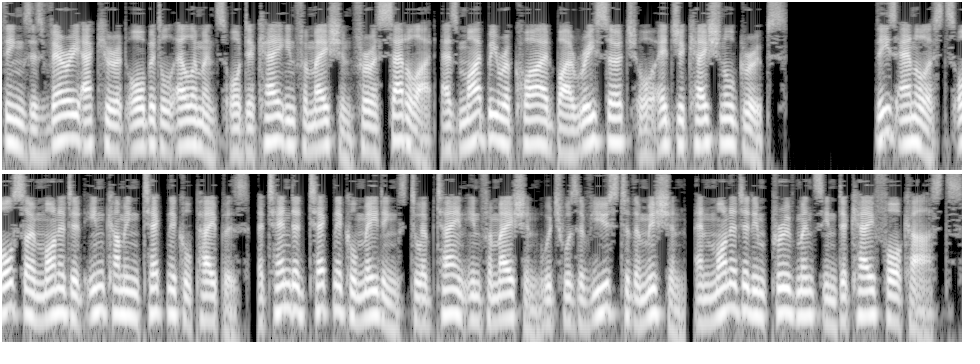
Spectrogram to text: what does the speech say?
things as very accurate orbital elements or decay information for a satellite as might be required by research or educational groups. These analysts also monitored incoming technical papers, attended technical meetings to obtain information which was of use to the mission, and monitored improvements in decay forecasts.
